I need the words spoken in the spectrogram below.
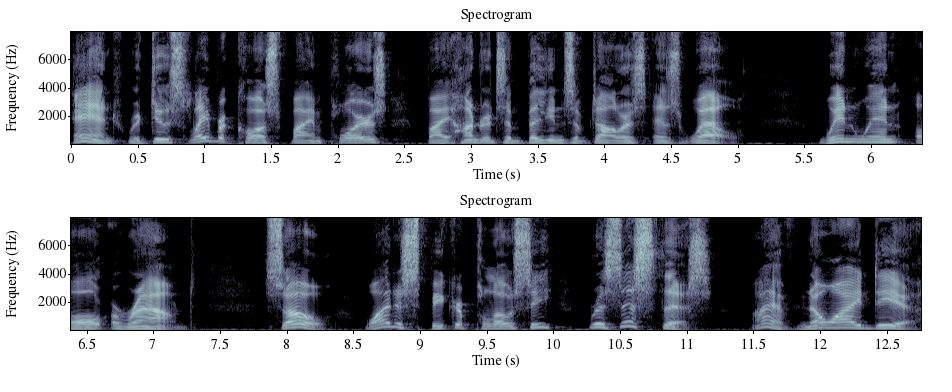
and reduce labor costs by employers by hundreds of billions of dollars as well. Win win all around. So, why does Speaker Pelosi resist this? I have no idea.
